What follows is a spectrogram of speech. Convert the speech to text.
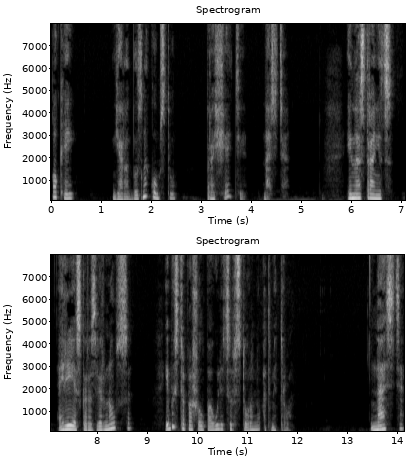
Окей. Я рад был знакомству. Прощайте, Настя. Иностранец резко развернулся и быстро пошел по улице в сторону от метро. Настя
